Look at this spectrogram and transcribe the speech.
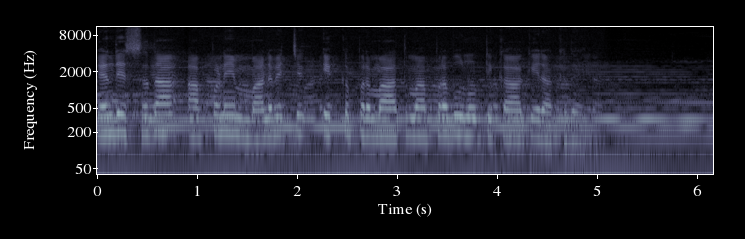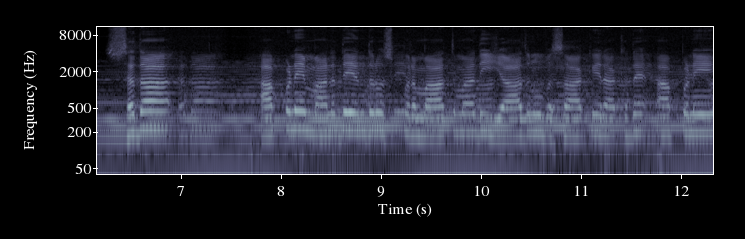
ਕਹਿੰਦੇ ਸਦਾ ਆਪਣੇ ਮਨ ਵਿੱਚ ਇੱਕ ਪਰਮਾਤਮਾ ਪ੍ਰਭੂ ਨੂੰ ਟਿਕਾ ਕੇ ਰੱਖਦਾ। ਸਦਾ ਆਪਣੇ ਮਨ ਦੇ ਅੰਦਰ ਉਸ ਪਰਮਾਤਮਾ ਦੀ ਯਾਦ ਨੂੰ ਵਸਾ ਕੇ ਰੱਖਦਾ, ਆਪਣੇ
